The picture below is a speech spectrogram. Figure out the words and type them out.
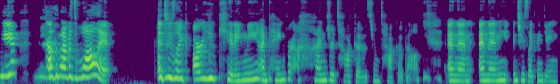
he doesn't have his wallet. And she's like, Are you kidding me? I'm paying for a hundred tacos from Taco Bell. And then and then he and she's like thinking,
